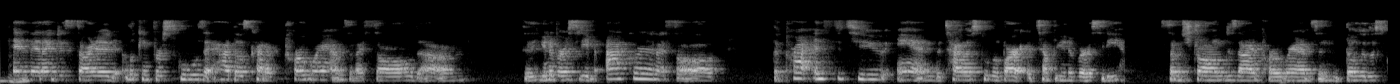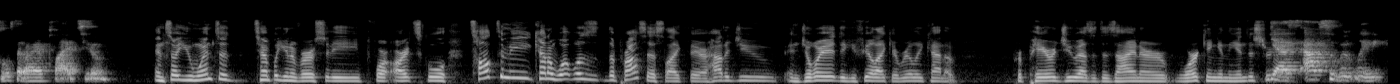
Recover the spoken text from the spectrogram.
Mm-hmm. And then I just started looking for schools that had those kind of programs, and I saw um, the University of Akron, I saw the Pratt Institute, and the Tyler School of Art at Temple University. Some strong design programs, and those are the schools that I applied to. And so you went to Temple University for art school. Talk to me kind of what was the process like there? How did you enjoy it? Did you feel like it really kind of prepared you as a designer working in the industry? Yes, absolutely.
